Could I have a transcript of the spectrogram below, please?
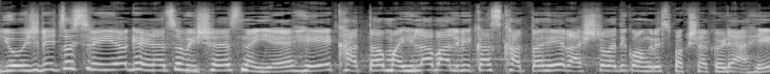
योजनेचं श्रेय घेण्याचा विषयच नाहीये. हे खातं महिला बालविकास खातं हे राष्ट्रवादी काँग्रेस पक्षाकडे आहे.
